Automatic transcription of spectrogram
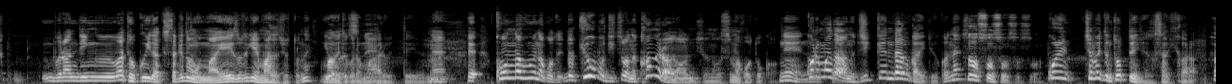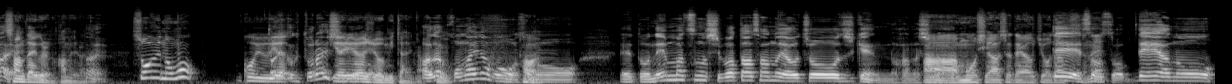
ブランディングは得意だって言ったけども、まあ映像的にはまだちょっとね、弱いところもあるっていうね。で、こんな風なこと、だ今日も実はね、カメラがあるんですよ、スマホとか。ねこれまだあの実験段階というかね。そうそうそうそう。これ、喋って撮ってるんじゃないですか、さっきから。はい3台ぐらいのカメラで。はいそういうのも、こういうやとにかくトライしてやりラジオみたいな。あ、だからうんこの間も、その、えっ、と、年末の柴田さんの八百長事件の話あがあ、申し合わせた八百長だっつってで、ね。そうそう。で、あの、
